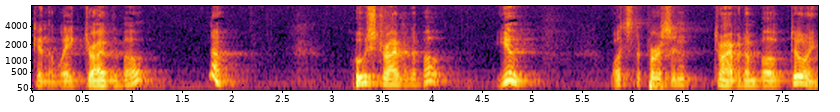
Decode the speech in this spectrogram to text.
Can the wake drive the boat? No. Who's driving the boat? You. What's the person driving the boat doing?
